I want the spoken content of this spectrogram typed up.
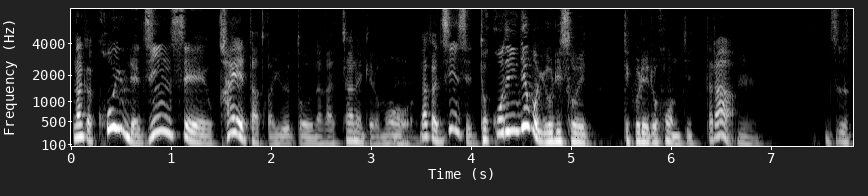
なんかこういう意味で人生を変えたとか言うとなんかちゃうねんけども、うん。なんか人生どこにでも寄り添えてくれる本って言ったら、うん。ず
